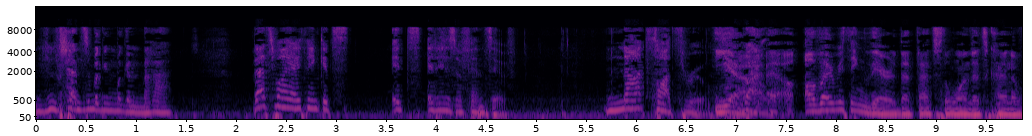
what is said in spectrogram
chance maging maganda ka. That's why I think it's, it's, it is offensive. Not thought through. Yeah, Well, uh, of everything there, that that's the one that's kind of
